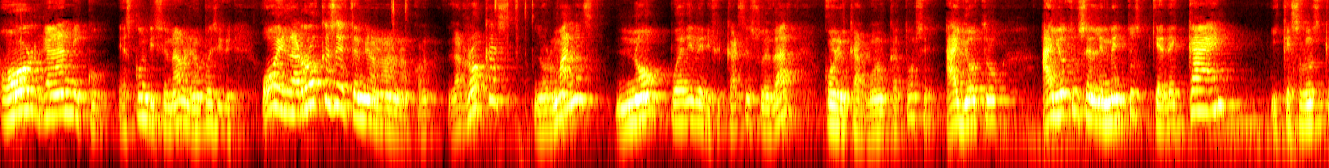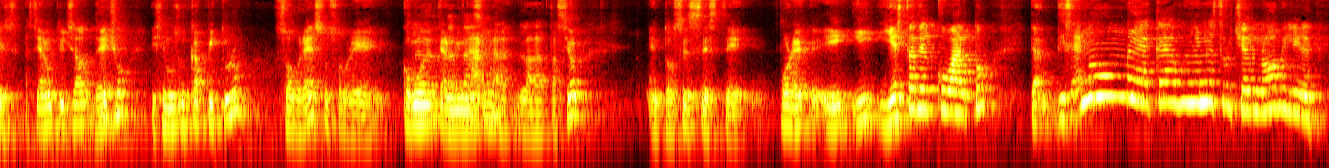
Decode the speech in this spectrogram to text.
orgánico. Es condicionable, no puedes decir, oh, en la roca se determina. No, no, las rocas normales no puede verificarse su edad con el carbono 14. Hay, otro, hay otros elementos que decaen y que son los que se han utilizado. De hecho, hicimos un capítulo sobre eso, sobre cómo determinar La, datación. Entonces, este, por, e, y, y, esta del cobalto, dice, no, hombre, acá en nuestro Chernóbil.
